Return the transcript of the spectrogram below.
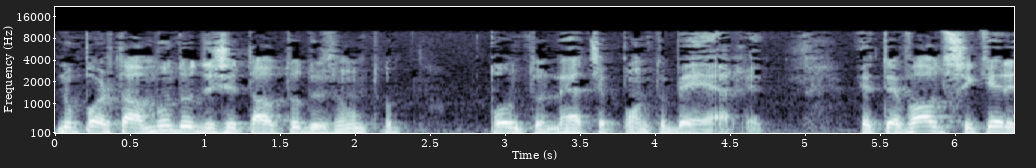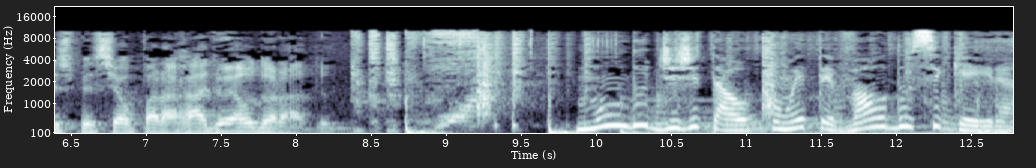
no portal Mundo Digital Tudo Junto.net.br. Etevaldo Siqueira, especial para a Rádio Eldorado. Mundo Digital com Etevaldo Siqueira.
